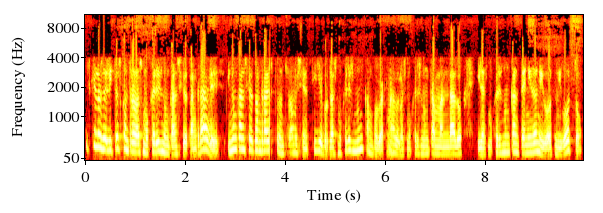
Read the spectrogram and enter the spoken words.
Es que los delitos contra las mujeres nunca han sido tan graves. Y nunca han sido tan graves por un tema muy sencillo, porque las mujeres nunca han gobernado, las mujeres nunca han mandado y las mujeres nunca han tenido ni voz ni voto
